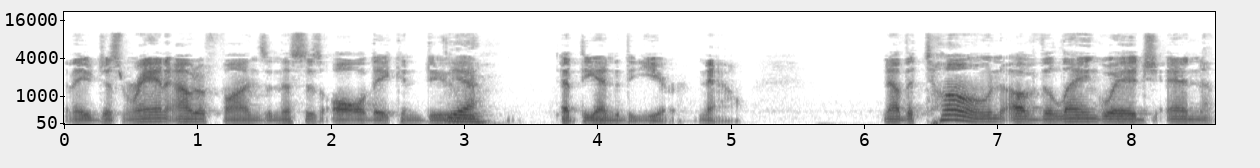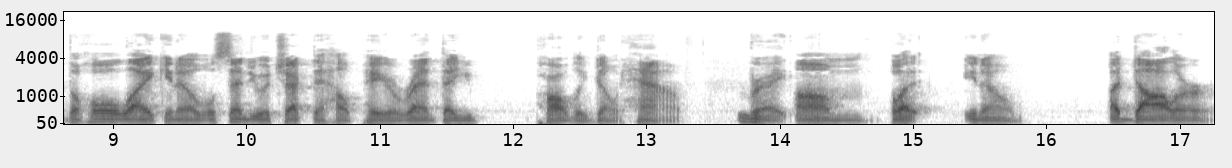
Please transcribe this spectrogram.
and they just ran out of funds, and this is all they can do Yeah. At the end of the year now. Now the tone of the language and the whole like you know we'll send you a check to help pay your rent that you probably don't have. Right. Um, but you know, a dollar,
